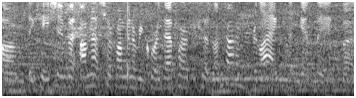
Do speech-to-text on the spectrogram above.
um, vacation, but I'm not sure if I'm gonna record that part because I'm trying to relax and get lit, but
